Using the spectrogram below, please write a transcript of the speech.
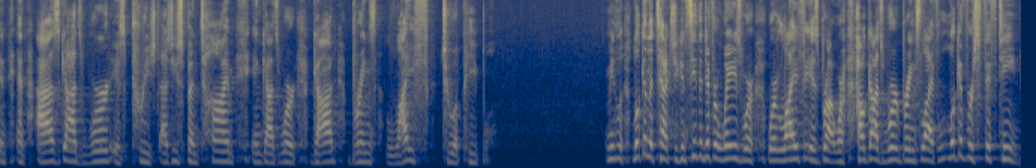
And, and as God's word is preached, as you spend time in God's word, God brings life to a people. I mean, look in the text. You can see the different ways where, where life is brought, where how God's word brings life. Look at verse 15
